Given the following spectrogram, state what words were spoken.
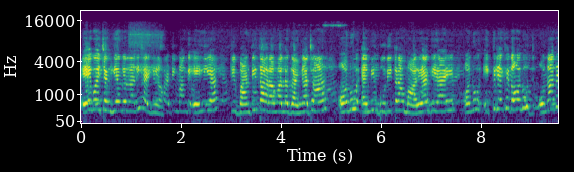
ਇਹ ਕੋਈ ਚੰਗੀਆਂ ਗੱਲਾਂ ਨਹੀਂ ਹੈਗੀਆਂ। ਸਾਡੀ ਮੰਗ ਇਹੀ ਹੈ ਕਿ ਬਣਦੀ ਧਾਰਾਵਾਂ ਲਗਾਈਆਂ ਜਾਣ ਉਹਨੂੰ ਇੰਨੀ ਬੁਰੀ ਤਰ੍ਹਾਂ ਮਾਰਿਆ ਗਿਆ ਏ ਉਹਨੂੰ ਇੱਕ ਲੇਖੇ ਦਾ ਉਹਨੂੰ ਉਹਨਾਂ ਦੇ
